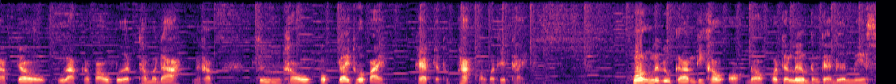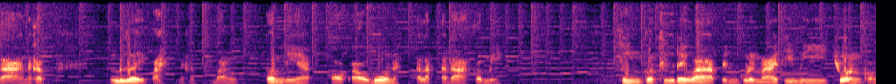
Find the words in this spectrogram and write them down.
กับเจ้ากุหลาบกระเป๋าเปิดธรรมดานะครับ ซึ่งเขาพบได้ทั่วไปแทบจะทุกภาคของประเทศไทยห่วงฤดูกาลที่เขาออกดอกก็จะเริ่มตั้งแต่เดือนเมษานะครับ เลื่อยไปนะครับ บางต้นเนี่ยออกเอานู่นนะกรกฎาก็มี ซึ่งก็ถือได้ว่าเป็นกล้วยไม้ที่มีช่วงของ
